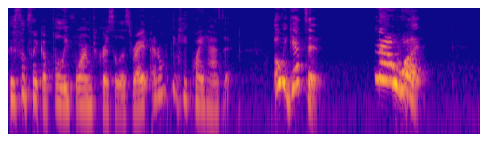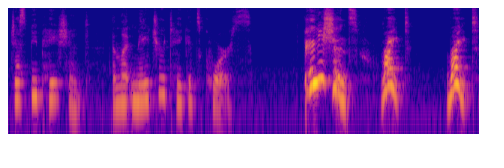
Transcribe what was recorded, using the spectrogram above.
This looks like a fully formed chrysalis, right? I don't think he quite has it. Oh, he gets it. Now what? Just be patient and let nature take its course. Patience! Right, right.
